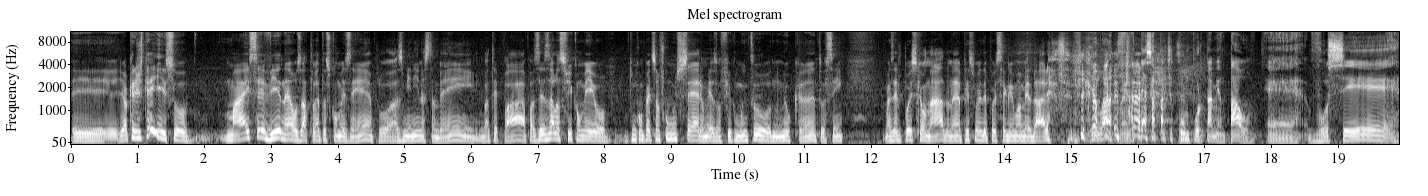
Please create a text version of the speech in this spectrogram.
E eu acredito que é isso. Mas servir né, os atletas como exemplo, as meninas também, bater papo. Às vezes elas ficam meio. Em competição, eu fico muito sério mesmo, fico muito no meu canto, assim. Mas é depois que eu nado, né? Principalmente depois que você ganha uma medalha, você fica lá. Até essa parte comportamental, é, você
